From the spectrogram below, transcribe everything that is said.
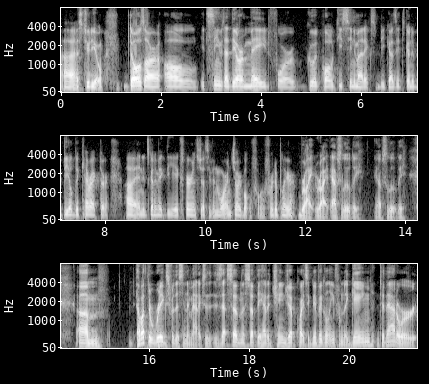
uh, studio. Those are all. It seems that they are made for good quality cinematics because it's going to build the character uh, and it's going to make the experience just even more enjoyable for, for the player. Right, right, absolutely, absolutely. Um, how about the rigs for the cinematics? Is, is, that some of the stuff they had to change up quite significantly from the game to that, or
